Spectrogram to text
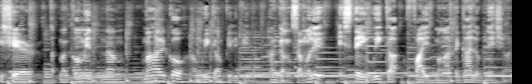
i-share, at mag-comment ng mahal ko ang wikang Pilipino. Hanggang sa muli, stay wika, fight mga Tagalog Nation.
